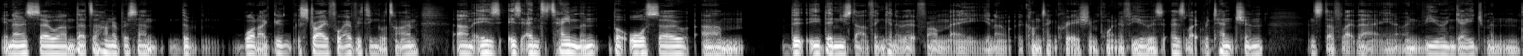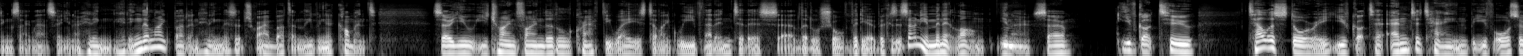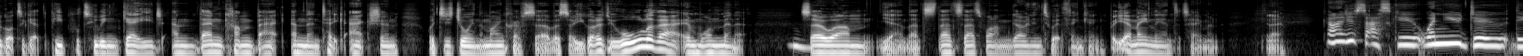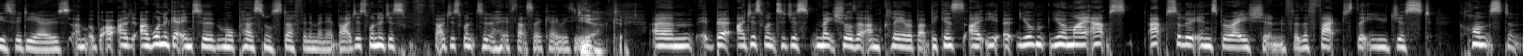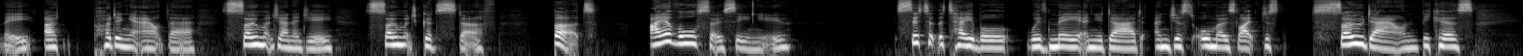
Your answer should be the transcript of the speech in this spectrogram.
you know? So um, that's 100% the what i could strive for every single time um, is is entertainment but also um, the, then you start thinking of it from a you know a content creation point of view as, as like retention and stuff like that you know and viewer engagement and things like that. So you know hitting hitting the like button hitting the subscribe button leaving a comment so you you try and find little crafty ways to like weave that into this uh, little short video because it's only a minute long you know so you've got to tell a story, you've got to entertain, but you've also got to get people to engage and then come back and then take action, which is join the Minecraft server. So you've got to do all of that in one minute. So um, yeah, that's that's that's what I'm going into it thinking. But yeah, mainly entertainment. You know, Can I just ask you, when you do these videos, um, I, I want to get into more personal stuff in a minute, but I just want to just, I just want to know if that's okay with you. Yeah. Okay. Um, but I just want to just make sure that I'm clear about because I, you- you're you're my abs- absolute inspiration for the fact that you just constantly are putting it out there, so much energy, so much good stuff. But I have also seen you sit at the table with me and your dad and just almost like just so down because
